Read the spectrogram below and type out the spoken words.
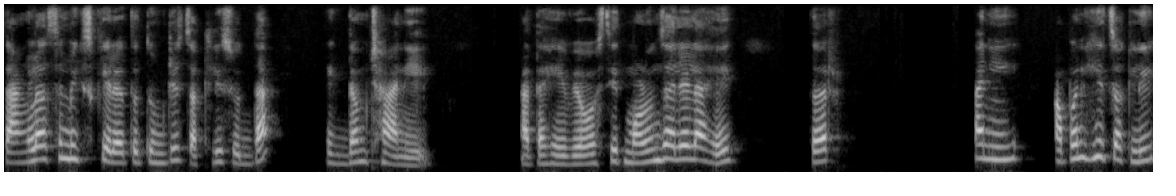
चांगलं असं मिक्स केलं तर तुमची चकली सुद्धा एकदम छान येईल. आता हे व्यवस्थित मळून झालेलं आहे. तर आणि आपण ही चकली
